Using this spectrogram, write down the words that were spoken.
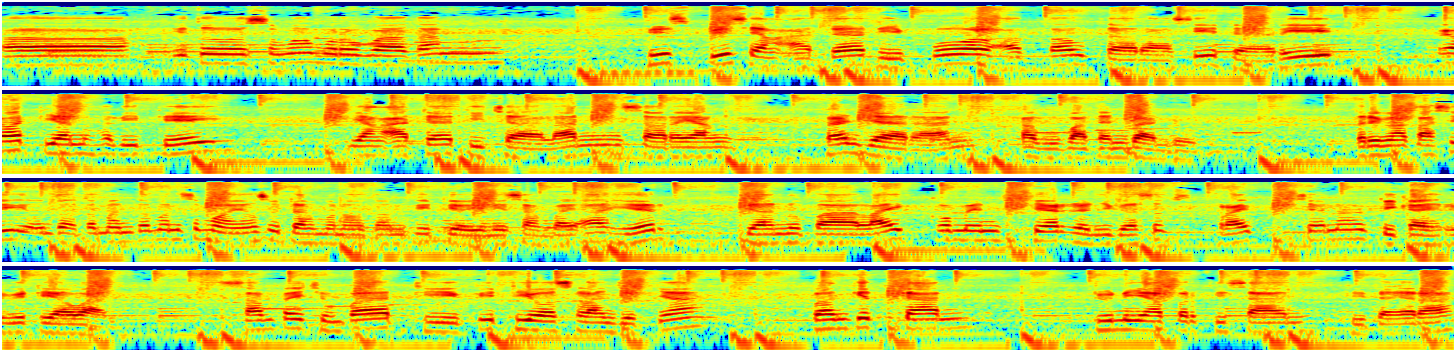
uh, itu semua merupakan bis-bis yang ada di pool atau garasi dari PO Dian Holiday yang ada di Jalan Soreang Banjaran Kabupaten Bandung Terima kasih untuk teman-teman semua yang sudah menonton video ini sampai akhir. Jangan lupa like, comment, share, dan juga subscribe channel Dika Wirdiawan. Sampai jumpa di video selanjutnya. Bangkitkan dunia perpisahan di daerah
